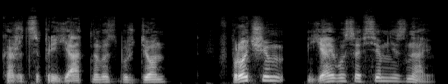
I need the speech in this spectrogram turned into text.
кажется, приятно возбужден. Впрочем, я его совсем не знаю.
